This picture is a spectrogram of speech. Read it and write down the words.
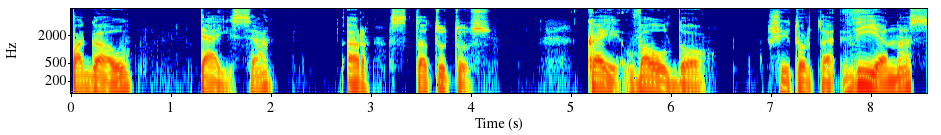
pagal teisę ar statutus kai valdo šį turtą vienas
